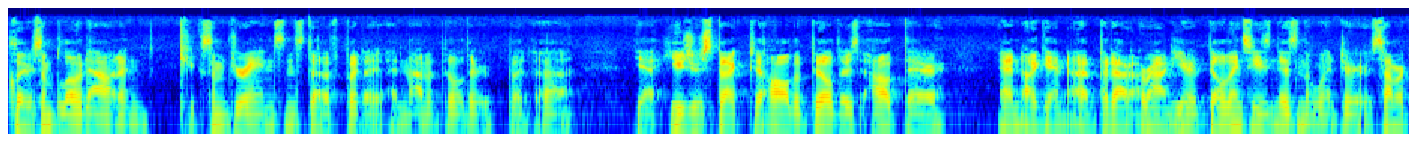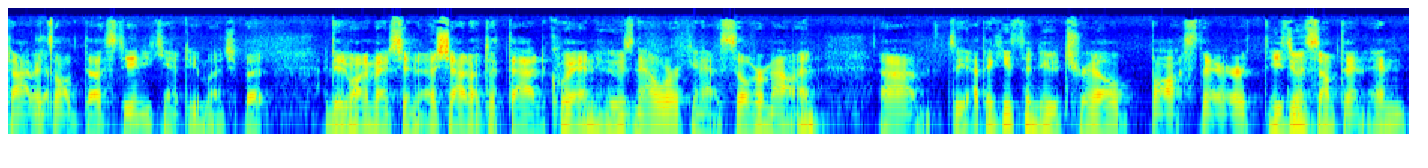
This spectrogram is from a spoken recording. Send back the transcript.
clear some blowdown and kick some drains and stuff, but I, I'm not a builder. But uh, yeah, huge respect to all the builders out there. And again, uh, but around here, building season is in the winter. Summertime, it's Yep. all dusty and you can't do much. But I did want to mention a shout out to Thad Quinn, who's now working at Silver Mountain. Um, so I think he's the new trail boss there. He's doing something. And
